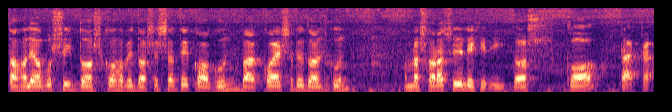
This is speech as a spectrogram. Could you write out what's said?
তাহলে অবশ্যই দশ ক হবে। দশের সাথে ক গুণ বা কয়ের সাথে দশ গুণ আমরা সরাসরি লিখে দিই। দশ ক টাকা।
